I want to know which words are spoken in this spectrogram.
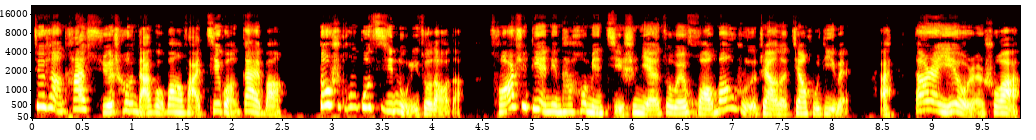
就像她学成打狗棒法，接管丐帮，都是通过自己努力做到的，从而去奠定她后面几十年作为黄帮主的这样的江湖地位。哎，当然也有人说啊，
